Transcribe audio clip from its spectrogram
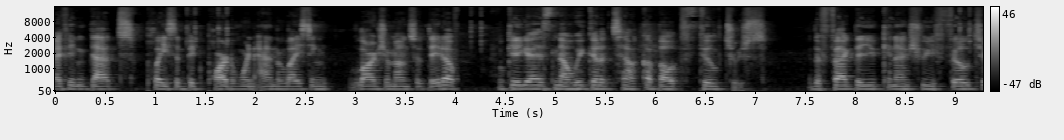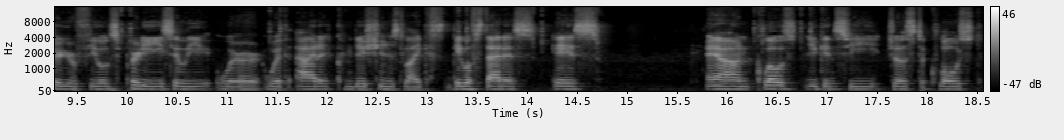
i think that plays a big part when analyzing large amounts of data. Okay guys now we gotta talk about filters. The fact that you can actually filter your fields pretty easily where with added conditions like deal status is and closed you can see just the closed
